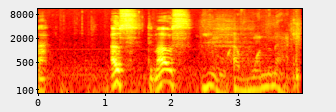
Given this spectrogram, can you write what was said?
Ah. Aus, die Maus. You have won the match.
